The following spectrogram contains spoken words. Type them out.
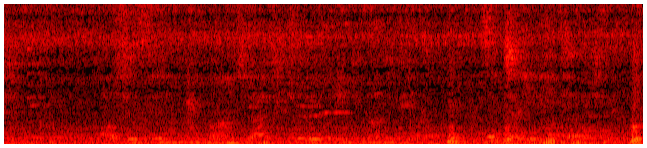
Thank you.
